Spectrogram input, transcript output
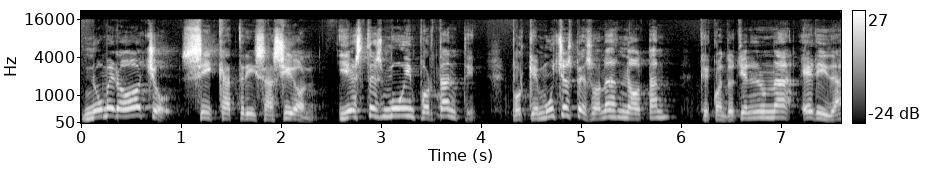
Número 8, cicatrización. Y esto es muy importante porque muchas personas notan que cuando tienen una herida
